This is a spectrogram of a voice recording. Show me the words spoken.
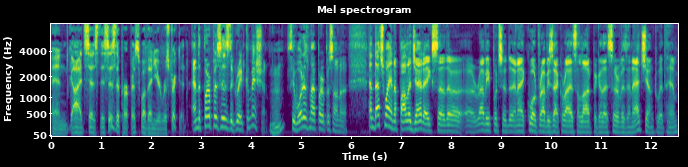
and God says this is the purpose, well, then you're restricted. And the purpose is the Great Commission. Mm-hmm. See, what is my purpose on earth? And that's why in apologetics, uh, the uh, Ravi puts it, and I quote Ravi Zacharias a lot because I serve as an adjunct with him.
